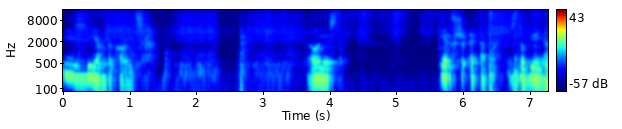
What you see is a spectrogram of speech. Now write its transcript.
I zwijam do końca. To jest pierwszy etap zdobienia.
